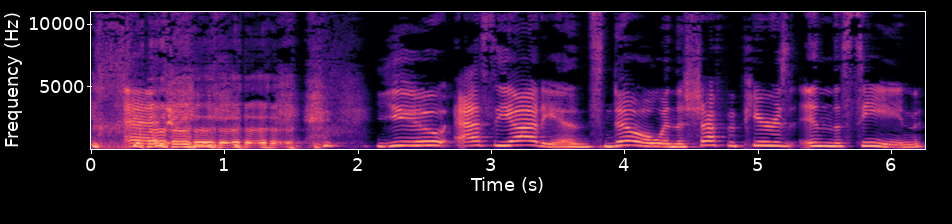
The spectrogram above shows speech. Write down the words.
it. And you, as the audience, know when the chef appears in the scene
